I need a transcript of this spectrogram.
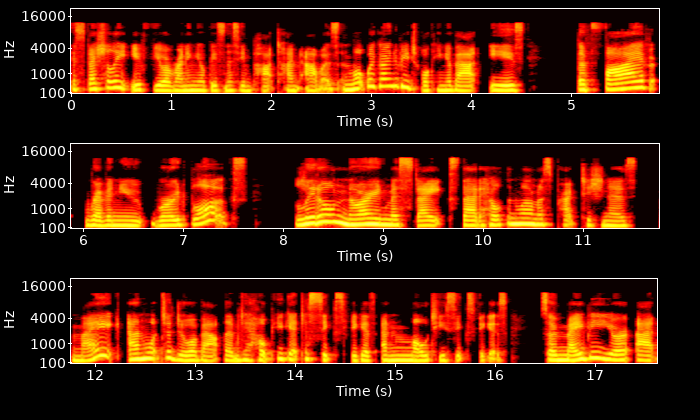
especially if you are running your business in part time hours. And what we're going to be talking about is the five revenue roadblocks little known mistakes that health and wellness practitioners make and what to do about them to help you get to six figures and multi six figures. So maybe you're at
